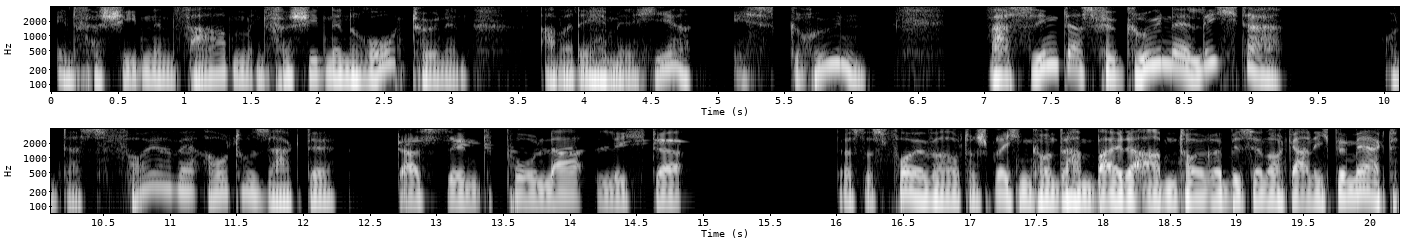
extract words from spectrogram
in verschiedenen Farben, in verschiedenen Rottönen, aber der Himmel hier ist grün. Was sind das für grüne Lichter? Und das Feuerwehrauto sagte, das sind Polarlichter. Dass das Feuerwehrauto sprechen konnte, haben beide Abenteurer bisher noch gar nicht bemerkt.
